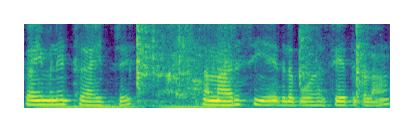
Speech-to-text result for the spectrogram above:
ஃபைவ் மினிட்ஸ் ஆயிடுச்சு. நம்ம அரிசியை இதில் போ சேர்த்துக்கலாம்.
